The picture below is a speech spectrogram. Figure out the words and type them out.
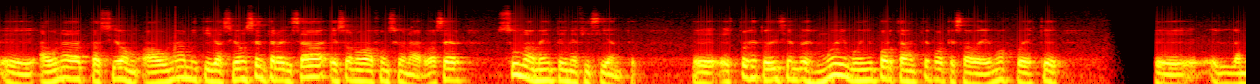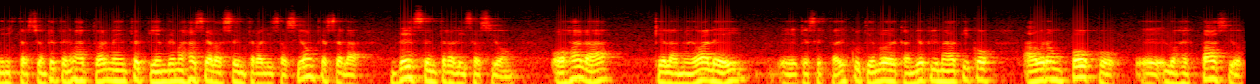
eh, a una adaptación, a una mitigación centralizada, eso no va a funcionar, va a ser sumamente ineficiente. Eh, esto que estoy diciendo es muy, muy importante porque sabemos pues que la administración que tenemos actualmente tiende más hacia la centralización que hacia la descentralización. Ojalá que la nueva ley eh, que se está discutiendo de cambio climático abra un poco eh, los espacios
